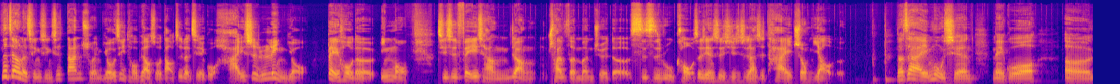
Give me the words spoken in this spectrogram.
那这样的情形是单纯邮寄投票所导致的结果，还是另有？背后的阴谋其实非常让川粉们觉得丝丝入扣，这件事情实在是太重要了。那在目前美国，呃。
